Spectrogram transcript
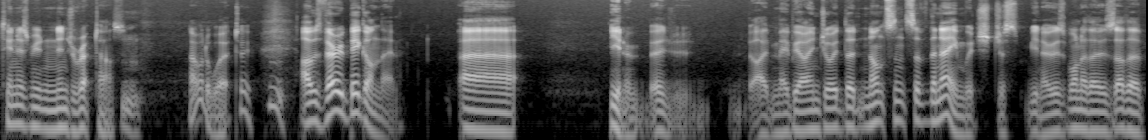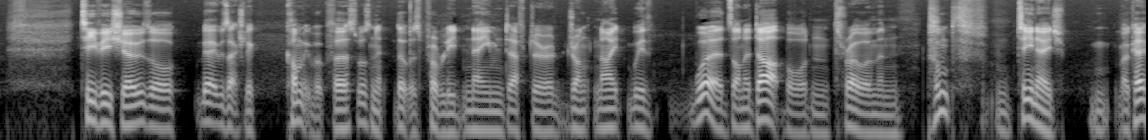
Teenage Mutant Ninja Reptiles. That would have worked too. I was very big on them. Uh, you know, uh, I maybe I enjoyed the nonsense of the name, which just you know is one of those other TV shows, or it was actually a comic book first, wasn't it? That was probably named after a drunk night with words on a dartboard and throw them and poomph, and teenage. Mm, Okay,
